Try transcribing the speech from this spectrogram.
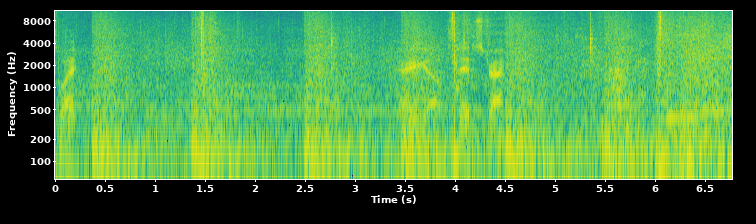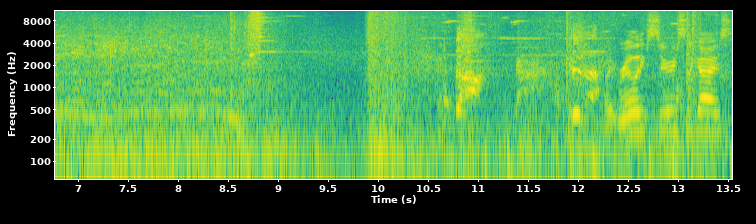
This way. There you go. Stay distracted. Wait, really? Seriously, guys?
